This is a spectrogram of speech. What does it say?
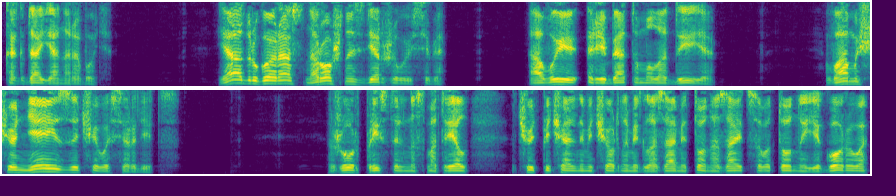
когда я на работе. Я другой раз нарочно сдерживаю себя. А вы, ребята молодые, вам еще не из-за чего сердиться. Жур пристально смотрел чуть печальными черными глазами то на Зайцева, то на Егорова,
